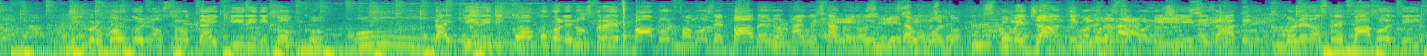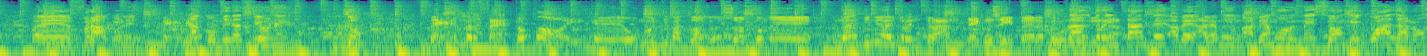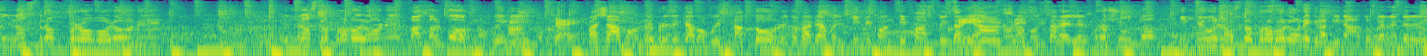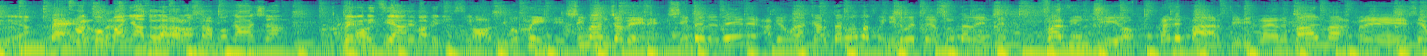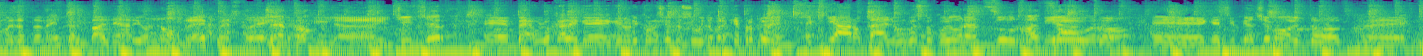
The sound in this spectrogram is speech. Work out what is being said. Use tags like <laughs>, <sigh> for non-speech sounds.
vi propongo il nostro daiquiri di cocco. Uh, Daiquiri di cocco con le nostre bubble, famose bubble, ormai quest'anno Sì, noi sì, siamo sì, molto spumeggianti con le nostre bollicine, esatto, con le nostre bubble di eh, fragole. Bene. La combinazione doc. Bene, perfetto. Poi che un'ultima cosa, non so come. Dimmi un altro entrante, così per. per Un altro intante, vabbè, abbiamo, abbiamo messo anche qua la no- il nostro provolone. Il nostro provolone fatto al forno, quindi Ah, ok. facciamo, noi presentiamo questa torre dove abbiamo il tipico antipasto italiano, sì, la sì, mozzarella e il prosciutto, in più il nostro provolone gratinato per rendere l'idea. Bello, Accompagnato bello. dalla nostra focaccia, per Ottimo. iniziare va benissimo. Ottimo, quindi si mangia bene, si beve bene, abbiamo la carta nuova, quindi dovete assolutamente farvi un giro dalle parti di Playa de Palma, siamo esattamente al balneario 9, questo è Certo. il, il Ginger, Eh, beh, un locale che, che lo riconoscete subito perché proprio è, è chiaro, bello, con questo colore azzurro, Azzurro. bianco, eh, che ci piace molto. eh,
